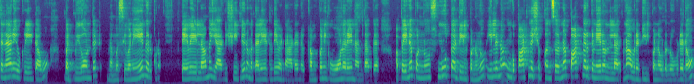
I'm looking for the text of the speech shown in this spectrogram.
செனாரியோ கிரியேட் ஆகும். பட் பியாண்ட் தட் நம்ம சிவனேன்னு இருக்கணும் தேவையில்லாம யார் விஷயத்திலயும் நம்ம தலையிடுறதே வேண்டாம். அட கம்பெனிக்கு ஓனரே நான் தாங்க அப்ப என்ன பண்ணணும்? ஸ்மூத்தா டீல் பண்ணணும். இல்லைன்னா உங்க பார்ட்னர்ஷிப் கன்சர்னா பார்ட்னருக்கு நேரம் நல்லா இருக்குன்னா அவரை டீல் பண்ண விடணும் விடணும்.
